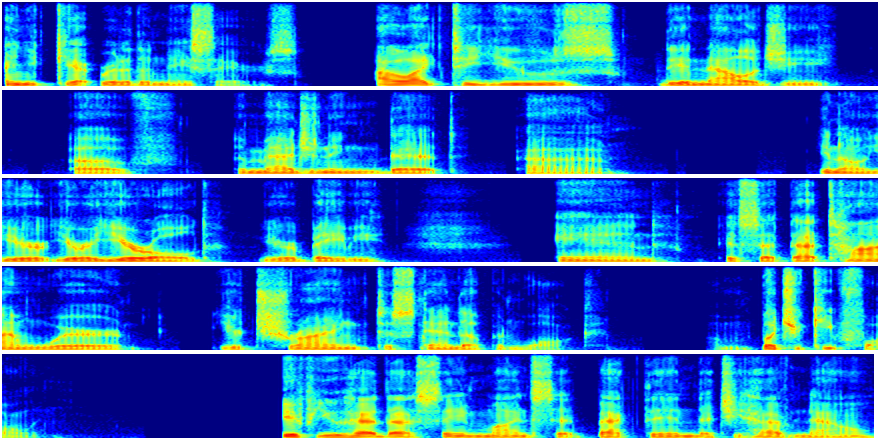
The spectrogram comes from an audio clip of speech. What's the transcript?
and you get rid of the naysayers. I like to use the analogy of imagining that uh, you know you're you're a year old, you're a baby, and it's at that time where you're trying to stand up and walk, um, but you keep falling. If you had that same mindset back then that you have now,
